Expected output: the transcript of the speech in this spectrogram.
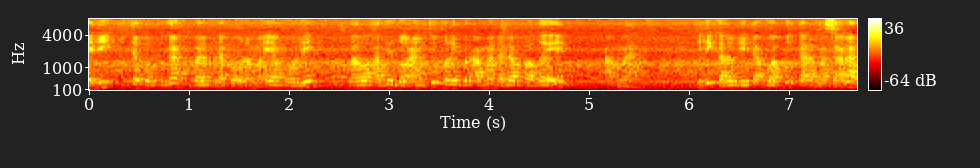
jadi kita berpegang kepada pendapat ulama yang boleh bahawa hadis doa itu boleh beramal dalam fadail amal. Jadi kalau dia tak buat pun tak ada masalah,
